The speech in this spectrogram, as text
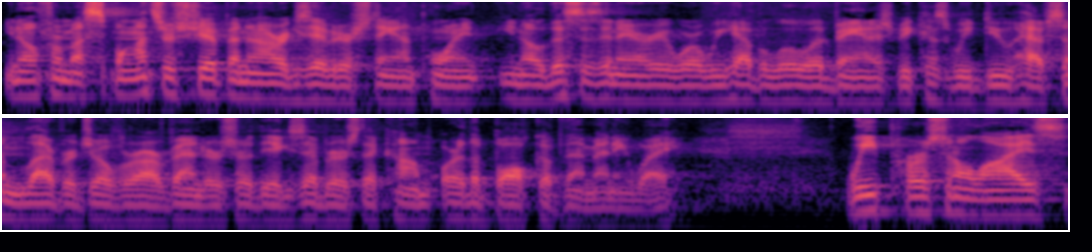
You know, from a sponsorship and our exhibitor standpoint, you know, this is an area where we have a little advantage because we do have some leverage over our vendors or the exhibitors that come, or the bulk of them anyway. We personalize,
